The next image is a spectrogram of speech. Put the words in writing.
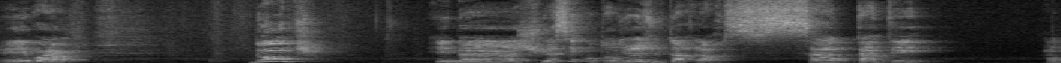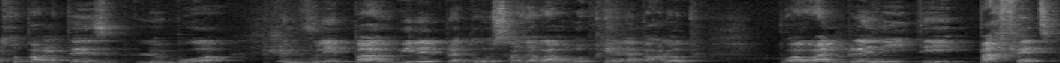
Et voilà. Donc, eh ben, je suis assez content du résultat. Alors, ça a teinté, entre parenthèses, le bois. Je ne voulais pas huiler le plateau sans avoir repris à la barlope pour avoir une planité parfaite.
